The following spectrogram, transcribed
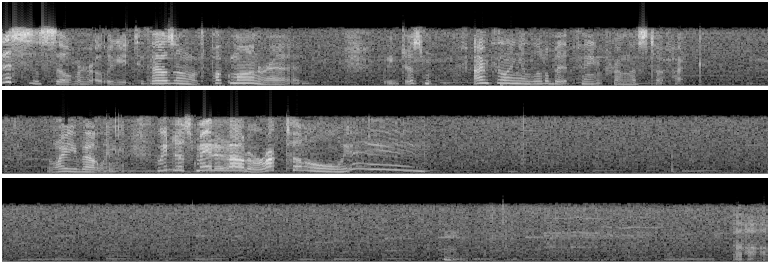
This is Silver Lugia 2000 with Pokemon Red. We just, I'm feeling a little bit faint from this tough hike. Why are you battling me? We just made it out of Rock Tunnel! Yay! Hmm. Uh,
